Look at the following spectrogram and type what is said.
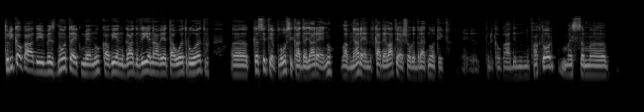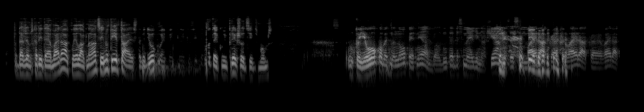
Tur ir kaut kādi bez noteikumiem, nu, kā vienu gadu vienā vietā, otru otru. Kas ir tie plusi, kādēļ arēna, nu, labi, ne arēna, bet kādēļ Latvijā šogad varētu notikt? Tur ir kaut kādi nu, faktori. Mēs esam par dažiem skatītājiem vairāk, lielāka nācija. Nu, tīri tā, es tagad jokoju, bet kas ir tie noteikumi, priekšrocības mums? Un tu joko, bet man nopietni jāatbild. Un tad es mēģināšu. Jā, mēs esam vairāk, vairāk, vairāk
